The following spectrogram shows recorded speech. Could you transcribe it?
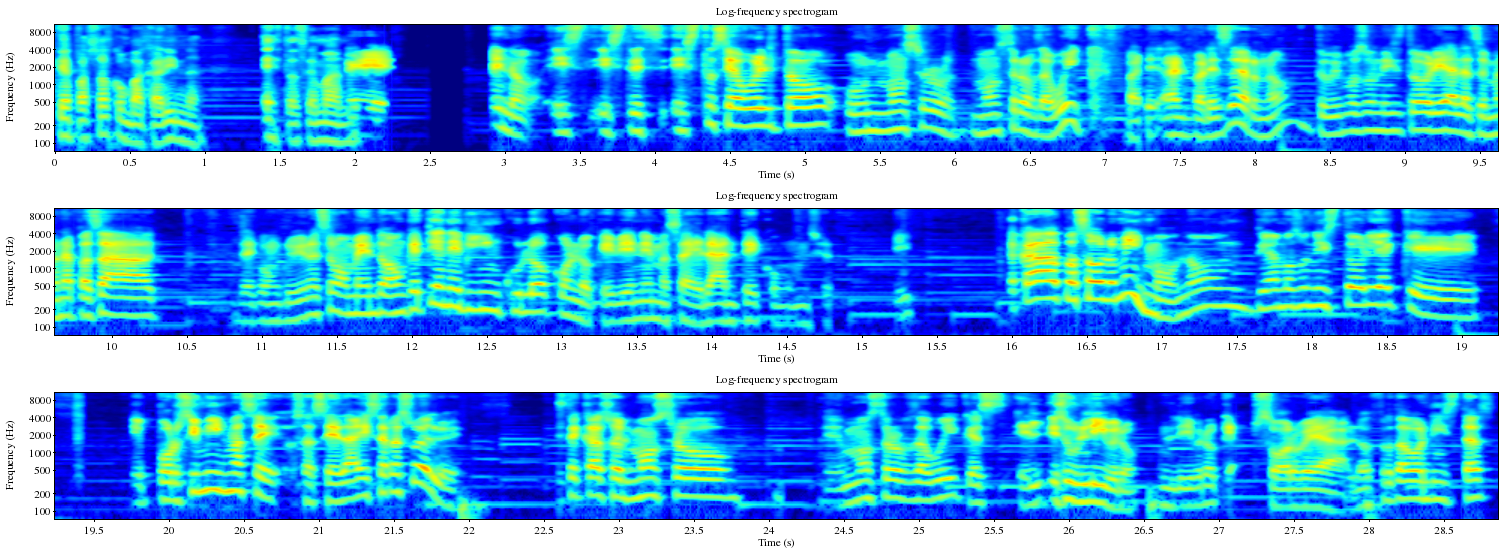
¿qué pasó con Bacarina esta semana? Eh, bueno, es- este, esto se ha vuelto un Monster, of- Monster of the Week, al parecer, ¿no? Tuvimos una historia la semana pasada, se concluyó en ese momento, aunque tiene vínculo con lo que viene más adelante, como mencioné. Acá ha pasado lo mismo, ¿no? Digamos una historia que eh, por sí misma se, o sea, se da y se resuelve. En este caso, el monstruo, el Monster of the Week es, es un libro, un libro que absorbe a los protagonistas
